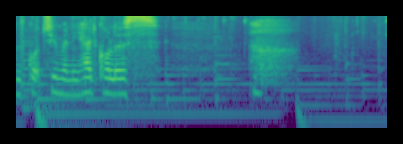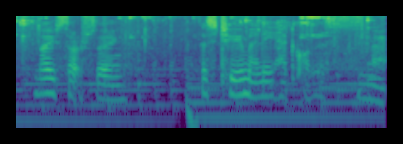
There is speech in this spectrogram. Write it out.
We've got too many head collars. No such thing. There's too many head collars. No.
